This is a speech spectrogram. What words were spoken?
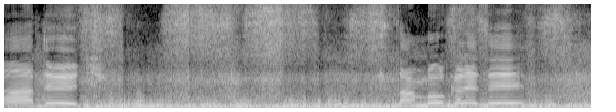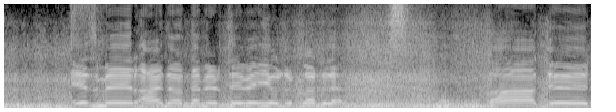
Saat 3. İstanbul Kalesi İzmir Aydın Demir TV iyi yolculuklar diler. Saat 3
